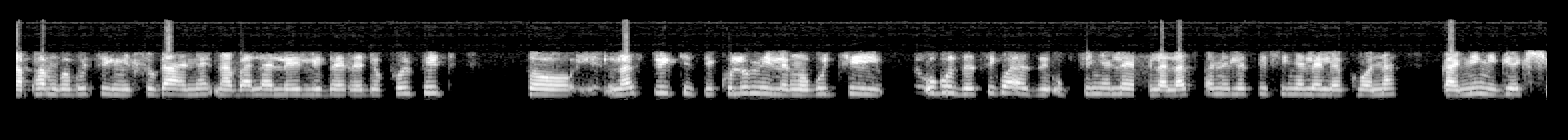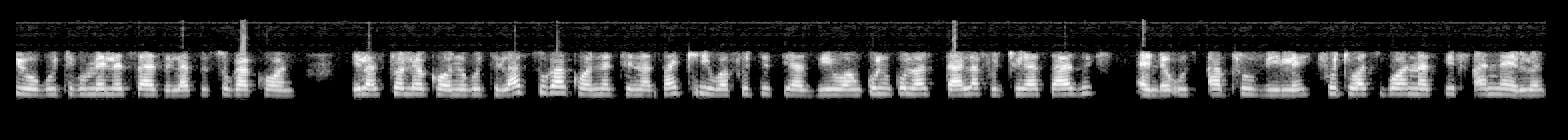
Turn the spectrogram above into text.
Ngaphambi kokuthi ngihlukane nabalaleli be-radio pulpit. So last week sikhulumile ngokuthi ukuze sikwazi ukufinyelela la sifanele sifinyelele khona kaningi kuye kushiwo ukuthi kumele sazi la sisuka khona. Ila sithole khona ukuthi la sisuka khona thina sakhiwa futhi siyaziwa uNkulunkulu wasidala futhi uyasazi and us-approvile futhi wasibona sifanelwe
